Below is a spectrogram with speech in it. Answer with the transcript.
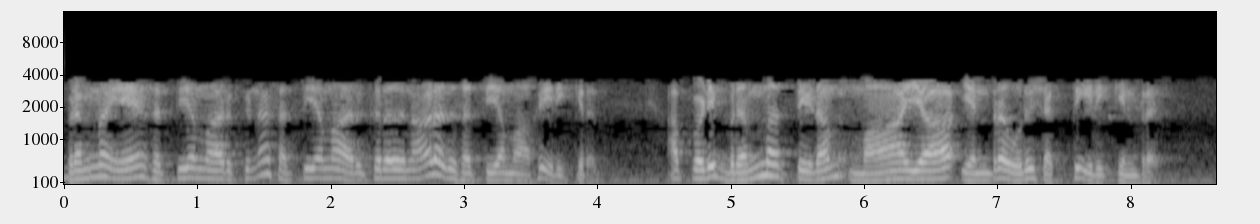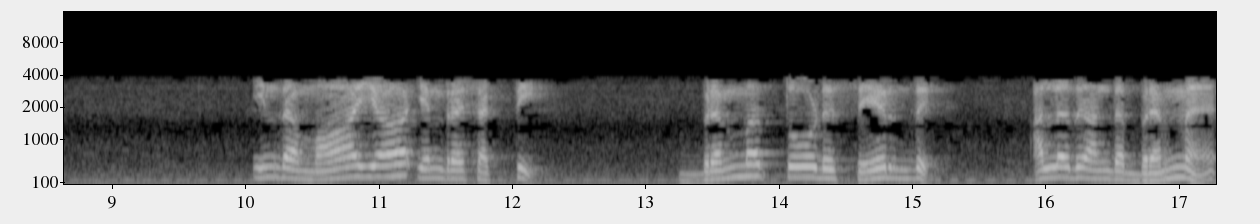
பிரம்ம ஏன் சத்தியமா இருக்குன்னா சத்தியமா இருக்கிறதுனால அது சத்தியமாக இருக்கிறது. அப்படி பிரம்மத்திடம் மாயா என்ற ஒரு சக்தி இருக்கின்றது. இந்த மாயா என்ற சக்தி பிரம்மத்தோடு சேர்ந்து அல்லது அந்த பிரம்ம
